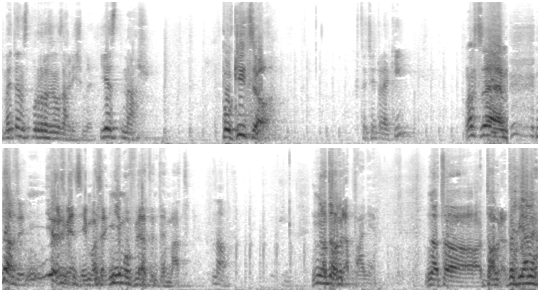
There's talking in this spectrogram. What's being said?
my ten spór rozwiązaliśmy. Jest nasz. Póki co. Chcecie leki? No chcę... Dobrze, już więcej może nie mówmy na ten temat. No. No dobra, panie. No to dobra, dobijamy,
